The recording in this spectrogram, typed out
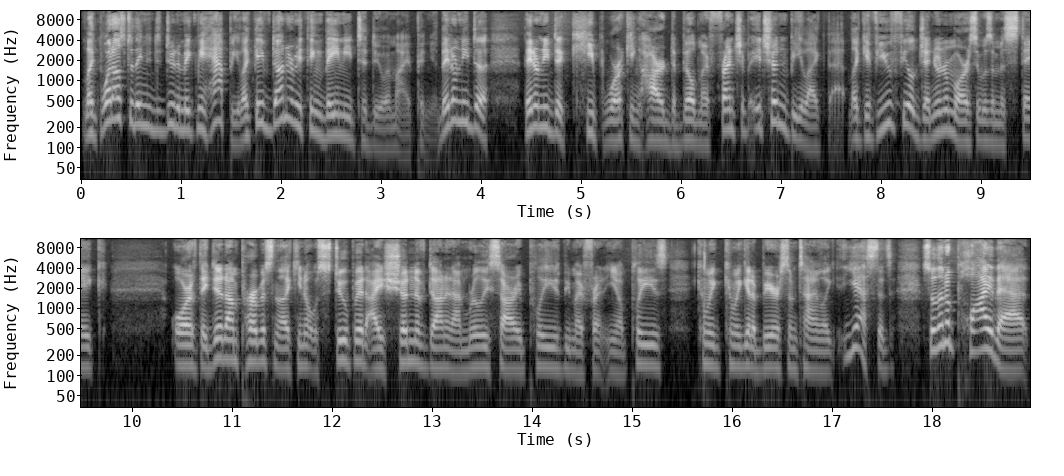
Like what else do they need to do to make me happy? Like they've done everything they need to do, in my opinion. They don't need to. They don't need to keep working hard to build my friendship. It shouldn't be like that. Like if you feel genuine remorse, it was a mistake or if they did it on purpose and they're like, you know, it was stupid. I shouldn't have done it. I'm really sorry. Please be my friend. You know, please can we can we get a beer sometime? Like, yes, that's so. Then apply that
